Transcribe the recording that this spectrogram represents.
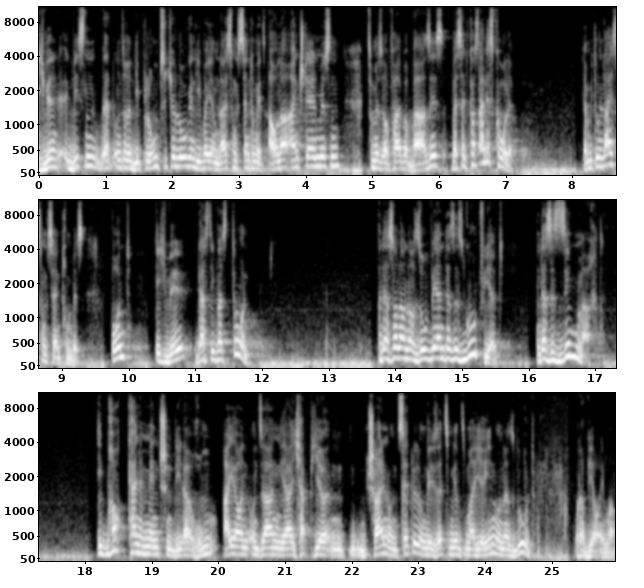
Ich will wissen, dass unsere Diplompsychologin, die wir hier im Leistungszentrum jetzt auch noch einstellen müssen, zumindest auf halber Basis, weil das kostet alles Kohle damit du ein Leistungszentrum bist. Und ich will, dass die was tun. Und das soll auch noch so werden, dass es gut wird und dass es Sinn macht. Ich brauche keine Menschen, die da rumeiern und sagen, ja, ich habe hier einen Schein und einen Zettel und ich setze mich jetzt mal hier hin und das ist gut. Oder wie auch immer.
